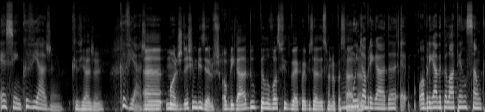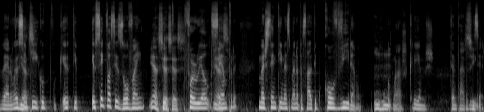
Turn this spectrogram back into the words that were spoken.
É assim, que viagem. Que viagem. Que viagem. Ah, Mores, deixem-me dizer-vos obrigado pelo vosso feedback ao episódio da semana passada. Muito obrigada. Eh, Obrigada pela atenção que deram. Eu Yes. senti que eu, tipo, eu sei que vocês ouvem, Yes, tipo, yes, yes. for real, Yes. sempre, mas senti na semana passada tipo, que ouviram Uhum. o que nós queríamos tentar Sim. dizer.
